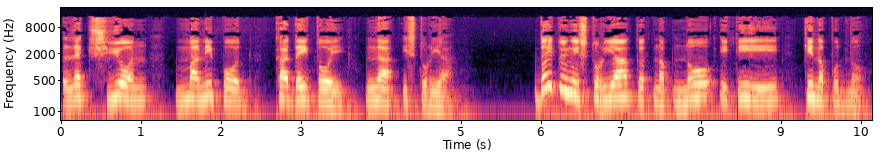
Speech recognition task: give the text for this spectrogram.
leksyon manipod kadaytoy nga istorya. Daytoy nga istorya ket napno iti kinapudno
